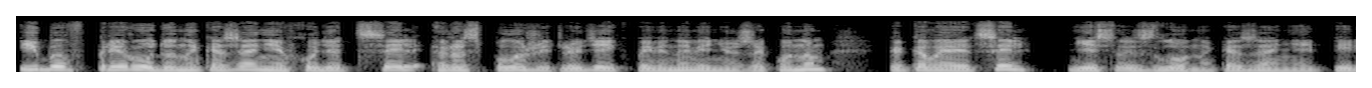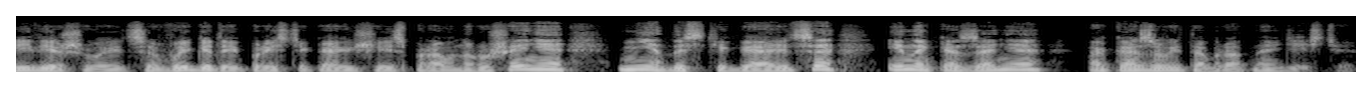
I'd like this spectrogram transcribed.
Ибо в природу наказания входит цель расположить людей к повиновению законам, каковая цель, если зло наказания перевешивается выгодой, проистекающей из правонарушения, не достигается, и наказание оказывает обратное действие.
